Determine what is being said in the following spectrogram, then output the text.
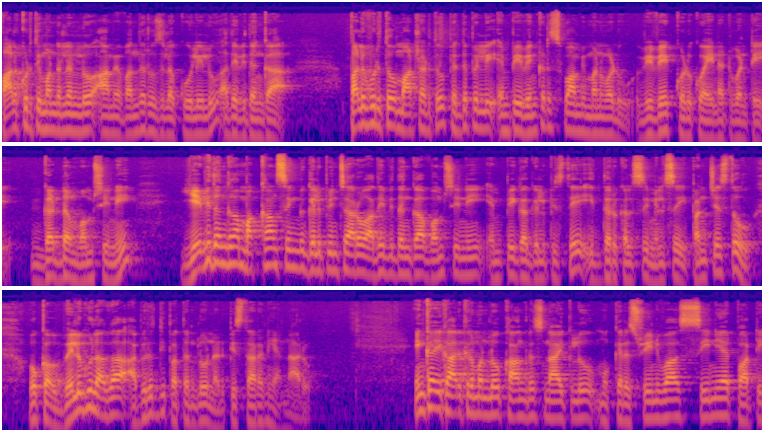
పాలకుర్తి మండలంలో ఆమె వంద రోజుల కూలీలు. అదేవిధంగా పలువురితో మాట్లాడుతూ పెద్దపల్లి ఎంపీ వెంకటస్వామి మనవడు వివేక్ కొడుకు అయినటువంటి గడ్డం వంశీని ఏ విధంగా మక్కాన్ సింగ్ను గెలిపించారో అదేవిధంగా వంశీని ఎంపీగా గెలిపిస్తే ఇద్దరు కలిసి మెలిసి పనిచేస్తూ ఒక వెలుగులాగా అభివృద్ధి పథంలో నడిపిస్తారని అన్నారు. ఇంకా ఈ కార్యక్రమంలో కాంగ్రెస్ నాయకులు ముక్కెర శ్రీనివాస్ సీనియర్ పార్టీ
